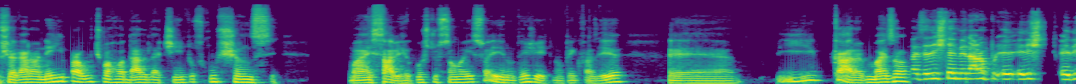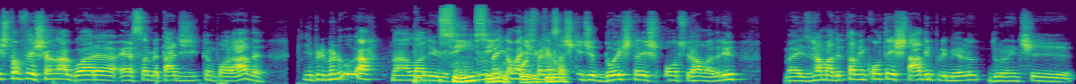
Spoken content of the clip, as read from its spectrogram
Não chegaram a nem ir para a última rodada da Champions com chance. Mas, sabe, reconstrução é isso aí, não tem jeito, não tem o que fazer. É, E, cara, mas ó, Mas eles terminaram. Eles eles estão fechando agora essa metade de temporada em primeiro lugar na La Liga. Sim, Tudo sim, bem que é uma coisa que diferença, não- acho que de dois, três pontos do Real Madrid. Mas o Real Madrid estava incontestado em primeiro durante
